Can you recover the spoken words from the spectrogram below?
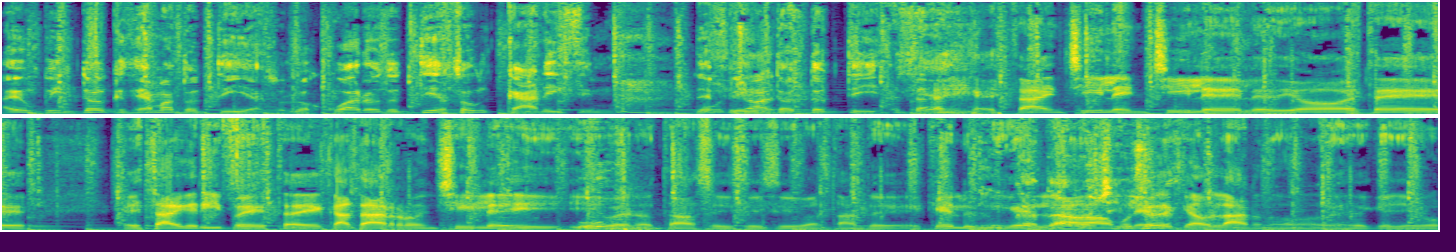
Hay un pintor que se llama Tortillas. Los cuadros de tortillas son carísimos. De pintor Tortillas. Está en Chile, en Chile le dio este esta gripe, este catarro en Chile y, y Uh. bueno, está, sí, sí, sí, bastante. Es que Luis Miguel dado mucho de qué hablar, ¿no? Desde que llegó.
